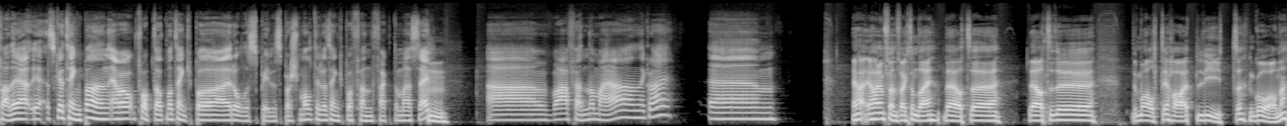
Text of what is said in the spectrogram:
Fader, jeg, jeg skulle tenkt på den Jeg var for opptatt med å tenke på rollespillspørsmål til å tenke på fun fact om meg selv. Mm. Uh, hva er fun om meg, da, Nikolai? Uh, Jeg, har- jeg har en fun fact om deg. Det er at, eh, det er at du, du må alltid ha et lyte gående.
